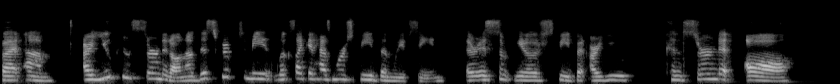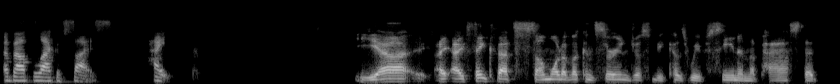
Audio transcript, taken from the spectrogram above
But um, are you concerned at all? Now, this group to me looks like it has more speed than we've seen. There is some, you know, there's speed, but are you concerned at all about the lack of size, height? Yeah, I, I think that's somewhat of a concern just because we've seen in the past that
